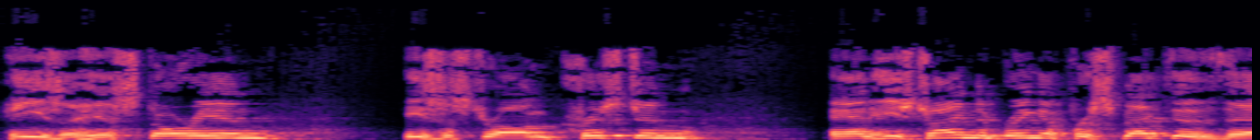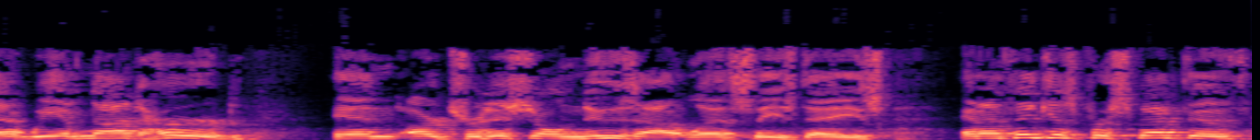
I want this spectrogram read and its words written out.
he's a historian, he's a strong Christian, and he's trying to bring a perspective that we have not heard in our traditional news outlets these days. And I think his perspective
